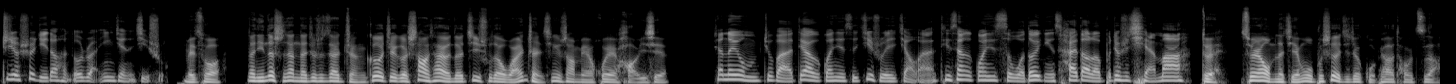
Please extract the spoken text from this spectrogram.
这就涉及到很多软硬件的技术。没错，那您的时代呢，就是在整个这个上下游的技术的完整性上面会好一些。相当于我们就把第二个关键词技术也讲完，第三个关键词我都已经猜到了，不就是钱吗？对，虽然我们的节目不涉及这股票投资啊，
